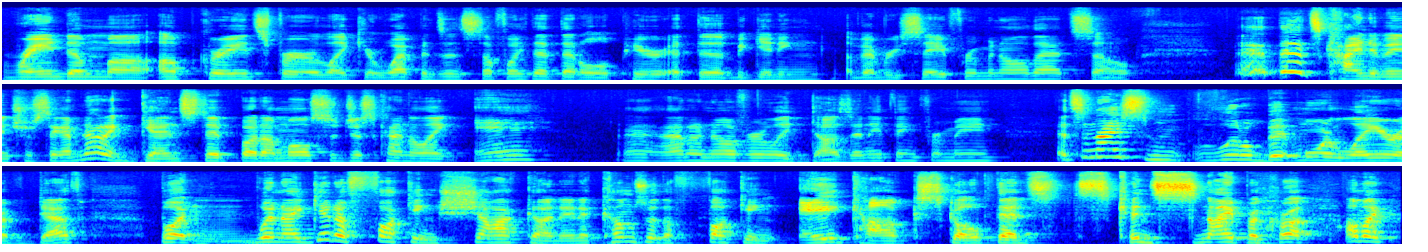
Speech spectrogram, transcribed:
random uh, upgrades for like your weapons and stuff like that that'll appear at the beginning of every safe room and all that. So that's kind of interesting. I'm not against it, but I'm also just kind of like, eh, eh, I don't know if it really does anything for me. It's a nice little bit more layer of depth. But mm-hmm. when I get a fucking shotgun and it comes with a fucking ACOG scope that can snipe across, I'm like,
